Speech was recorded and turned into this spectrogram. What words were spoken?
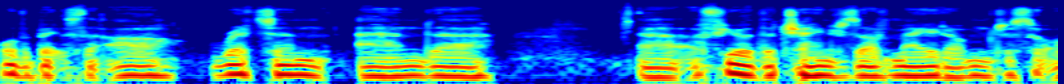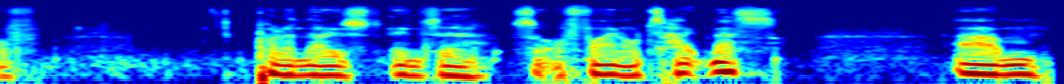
all the bits that are written, and uh, uh, a few of the changes I've made. I'm just sort of pulling those into sort of final tightness. Um,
